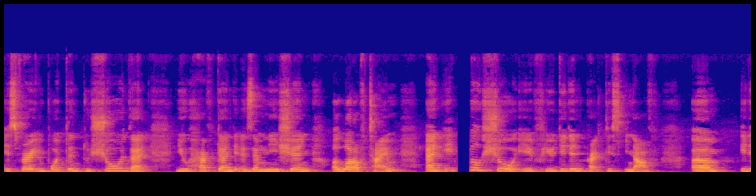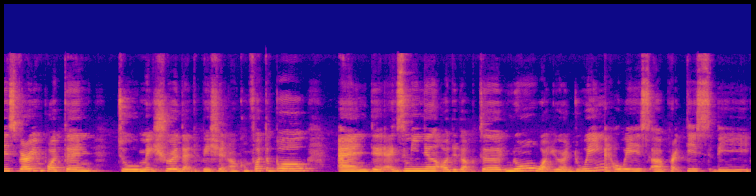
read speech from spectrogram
it's very important to show that you have done the examination a lot of time and it will show if you didn't practice enough. Um, it is very important to make sure that the patient are comfortable and the examiner or the doctor know what you are doing and always uh, practice the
